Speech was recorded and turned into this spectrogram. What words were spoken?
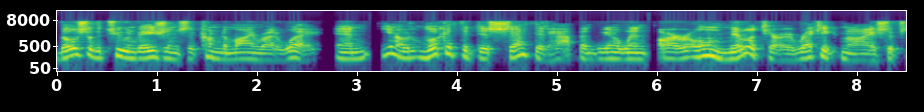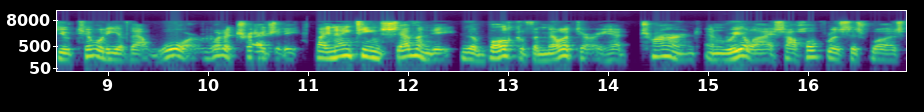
those are the two invasions that come to mind right away. And, you know, look at the dissent that happened, you know, when our own military recognized the futility of that war. What a tragedy. By 1970, the bulk of the military had turned and realized how hopeless this was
